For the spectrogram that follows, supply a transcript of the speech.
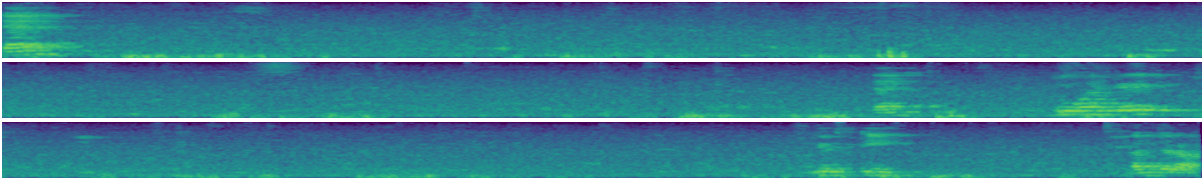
टेन then 200 50 पंद्रह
